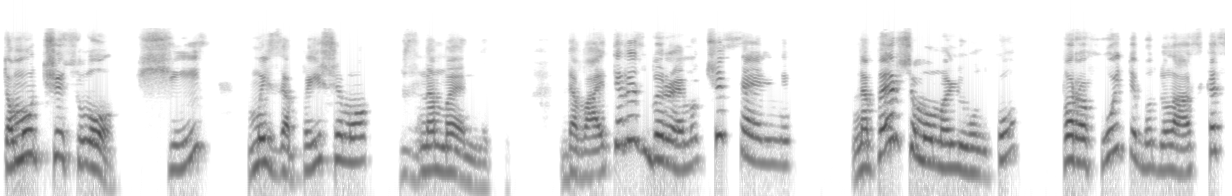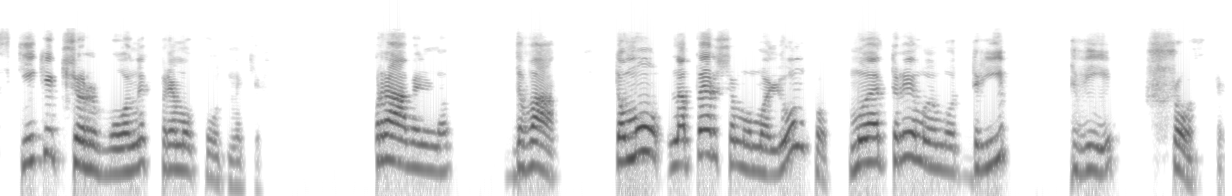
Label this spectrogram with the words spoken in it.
Тому число 6 ми запишемо в знаменнику. Давайте розберемо чисельник. На першому малюнку порахуйте, будь ласка, скільки червоних прямокутників. Правильно, 2. Тому на першому малюнку ми отримуємо дріб 2 шостих.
